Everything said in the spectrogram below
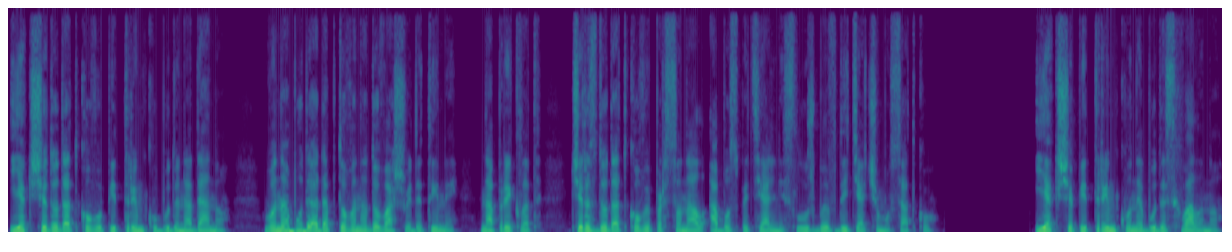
І якщо додаткову підтримку буде надано, вона буде адаптована до вашої дитини, наприклад, через додатковий персонал або спеціальні служби в дитячому садку. І якщо підтримку не буде схвалено,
